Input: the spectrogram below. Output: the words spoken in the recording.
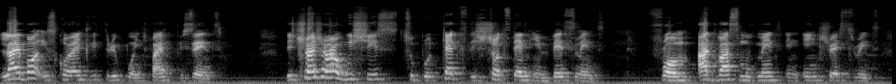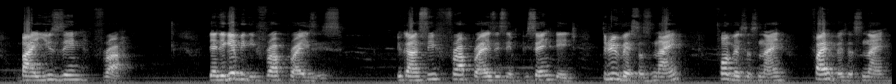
LIBOR is currently 3.5%. The treasurer wishes to protect the short-term investment from adverse movement in interest rates by using FRA. then they gave you the FRA prices you can see FRA prices in percentage 3 versus 9 4 versus 9 5 versus 9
